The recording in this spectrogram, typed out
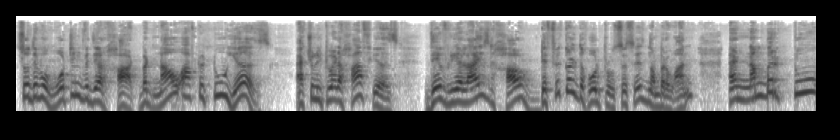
So they were voting with their heart. But now, after two years, actually two and a half years, they've realized how difficult the whole process is, number one. And number two,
